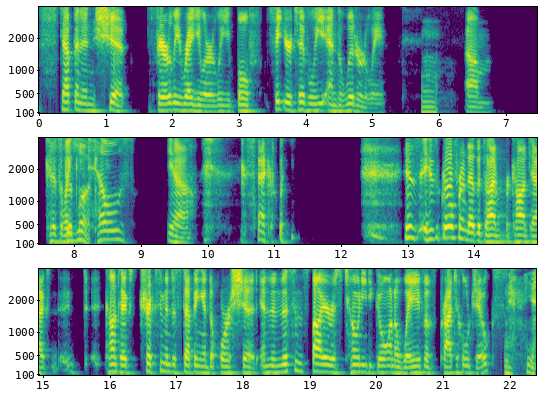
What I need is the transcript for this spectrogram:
stepping in shit fairly regularly, both figuratively and literally. Mm. Um, because like he tells, yeah, exactly. His his girlfriend at the time, for context, context tricks him into stepping into horse shit, and then this inspires Tony to go on a wave of practical jokes. Yeah,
